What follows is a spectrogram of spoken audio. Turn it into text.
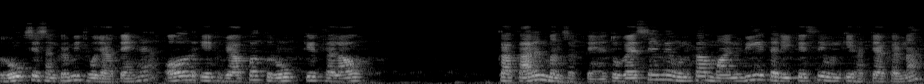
रोग से संक्रमित हो जाते हैं और एक व्यापक रोग के फैलाव का कारण बन सकते हैं तो वैसे में उनका मानवीय तरीके से उनकी हत्या करना,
